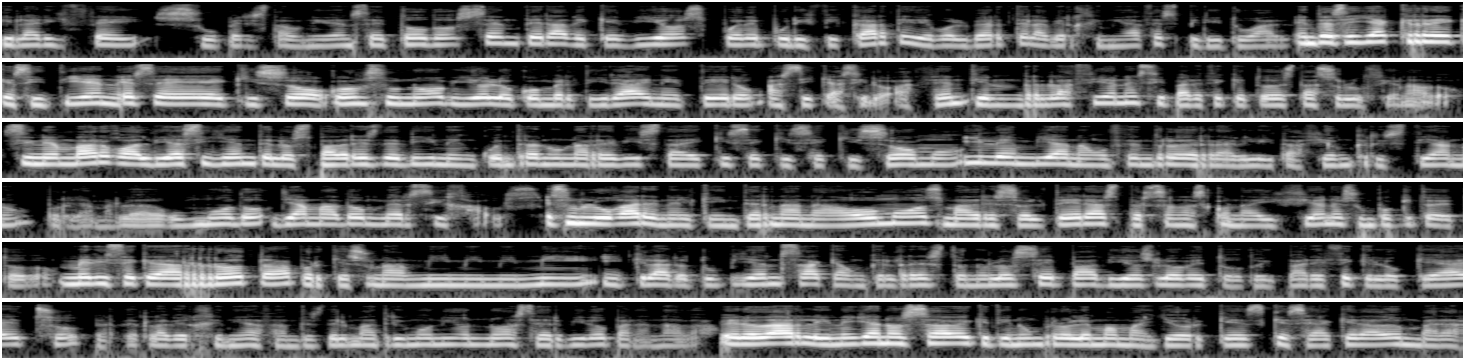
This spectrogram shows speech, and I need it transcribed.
Hilary Fay, súper estadounidense todo, se entera de que Dios puede purificarte y devolverte la virginidad espiritual. Entonces ella cree que si tiene ese XO con su novio lo convertirá en hetero, así que así lo hacen. Tienen relaciones y parece que todo está solucionado. Sin embargo, al día siguiente los padres de Dean encuentran una revista XXX Homo y le envían a un centro de rehabilitación cristiano, por llamarlo de algún modo, llamado Mercy House. Es un lugar en el que internan a homos, madres solteras, personas con adicciones, un poquito de todo. Mary se queda rota porque es una mi mi mi mi y claro, tú piensas que aunque el resto no lo sepa, Dios lo ve todo y parece que lo que ha hecho, perder la virginidad antes del matrimonio, no ha servido para nada. Pero Darlene ella no sabe que tiene un problema mayor, que es que se ha quedado embarazada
